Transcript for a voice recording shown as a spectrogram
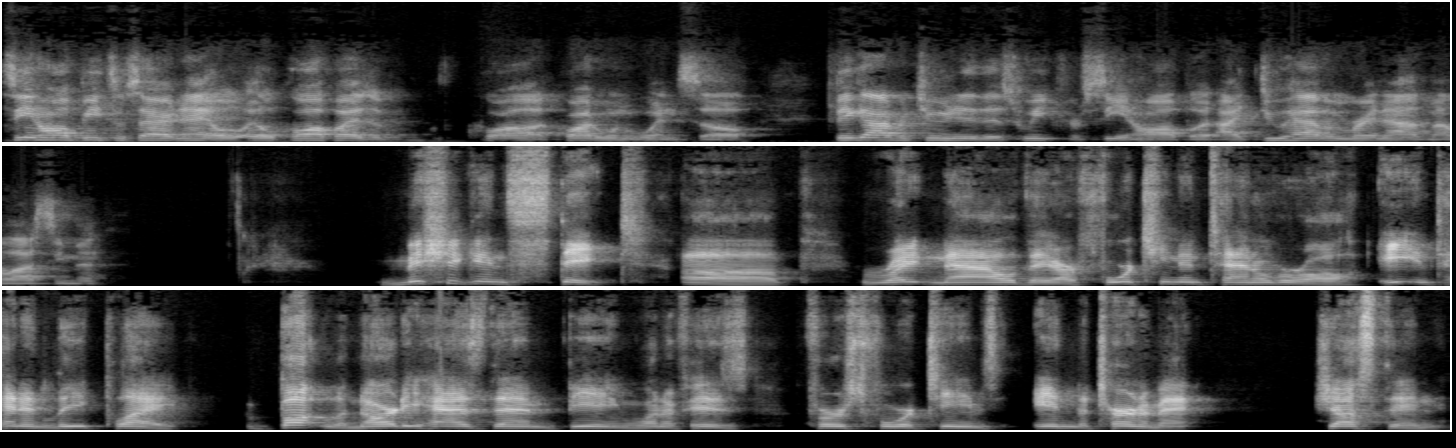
Seton Hall beats them Saturday night, it'll, it'll qualify as a quad, one win. So big opportunity this week for Seton Hall, but I do have them right now as my last team in. Michigan State. Uh, right now, they are 14 and 10 overall, 8 and 10 in league play. But Lunardi has them being one of his first four teams in the tournament. Justin,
